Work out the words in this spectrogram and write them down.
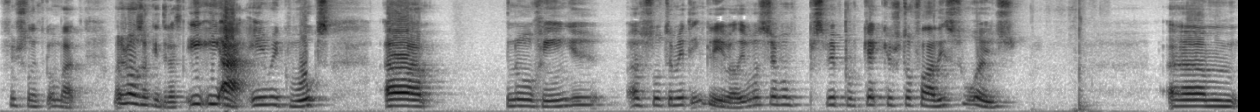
Foi um excelente combate. Mas vamos ao que interessa. E, e, ah, e Rick Books uh, no ringue, absolutamente incrível. E vocês já vão perceber porque é que eu estou a falar disso hoje. Um,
